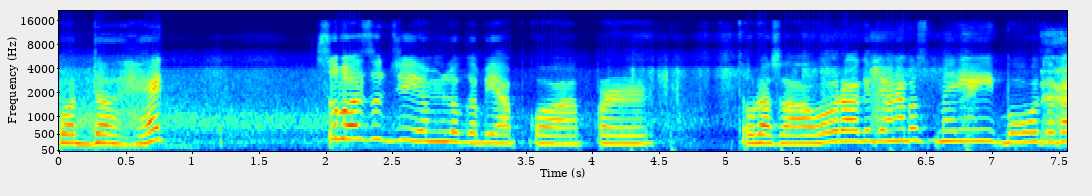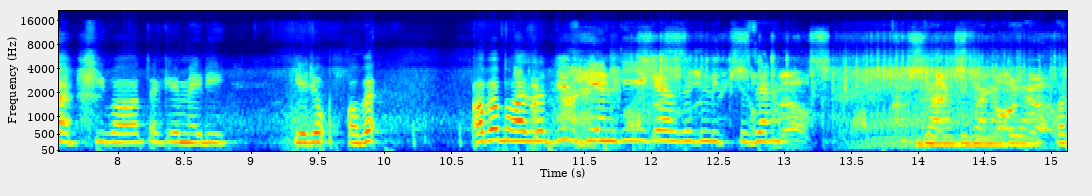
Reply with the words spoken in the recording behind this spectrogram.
What the heck? सुबह सब्ज़ी हम लोग अभी आपको यहाँ पर थोड़ा सा और आगे जाना बस मेरी बहुत ज़्यादा अच्छी बात है कि मेरी ये जो, अबे अबे साहब जिस गेम की ये कैसे ग्लिचेस हैं? जाने दो जाने दो यहाँ पर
